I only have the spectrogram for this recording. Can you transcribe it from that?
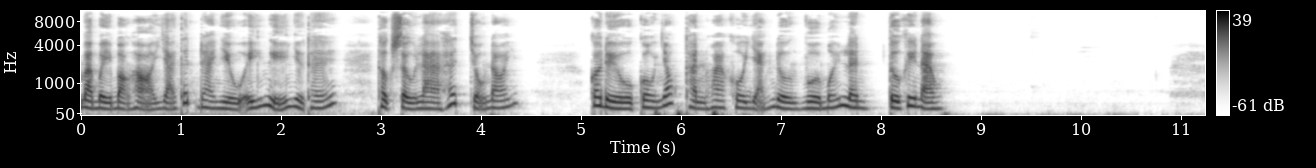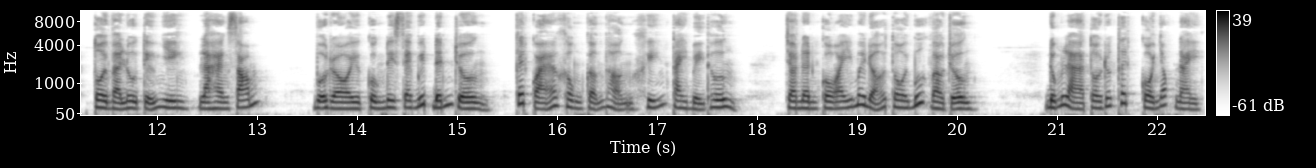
mà bị bọn họ giải thích ra nhiều ý nghĩa như thế, thật sự là hết chỗ nói. Có điều cô nhóc thành hoa khôi giảng đường vừa mới lên, từ khi nào? Tôi và Lưu Tiểu Nhiên là hàng xóm. Vừa rồi cùng đi xe buýt đến trường, kết quả không cẩn thận khiến tay bị thương, cho nên cô ấy mới đỡ tôi bước vào trường. Đúng là tôi rất thích cô nhóc này,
